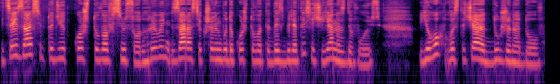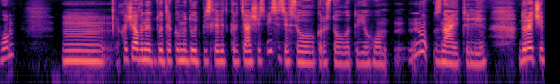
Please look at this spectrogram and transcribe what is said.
І цей засіб тоді коштував 700 гривень. Зараз, якщо він буде коштувати десь біля тисячі, я не здивуюсь. Його вистачає дуже надовго. Хоча вони тут рекомендують після відкриття 6 місяців всього використовувати його. Ну, знаєте лі. До речі,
